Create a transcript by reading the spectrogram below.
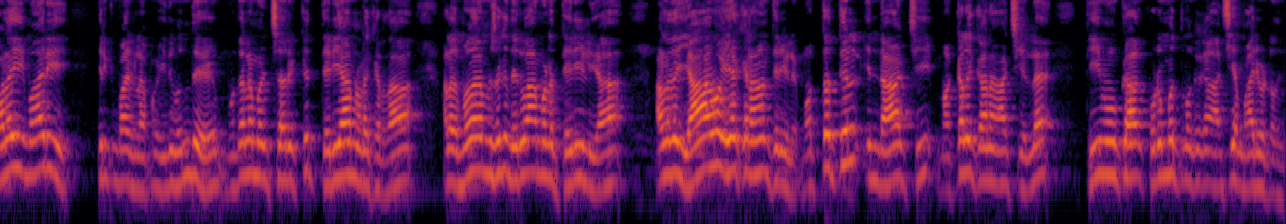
வலை மாதிரி இருக்கு பாருங்களா அப்போ இது வந்து முதலமைச்சருக்கு தெரியாமல் நடக்கிறதா? அல்லது முதலமைச்சருக்கு நிர்வாகம் தெரியலையா? அல்லது யாரோ இயக்கிறான்னு தெரியல. மொத்தத்தில் இந்த ஆட்சி மக்களுக்கான ஆட்சி இல்லை திமுக குடும்பத்து மக்களுக்கான ஆட்சியாக மாறிவிட்டது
